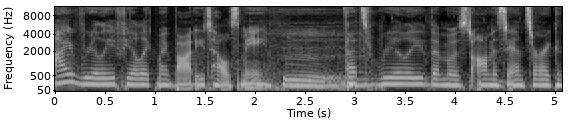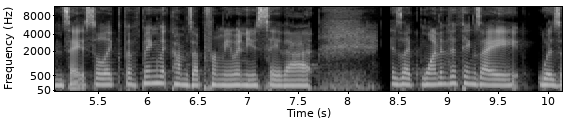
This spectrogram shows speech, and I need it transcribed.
I really feel like my body tells me. Hmm. That's really the most honest answer I can say. So, like, the thing that comes up for me when you say that is like one of the things I was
